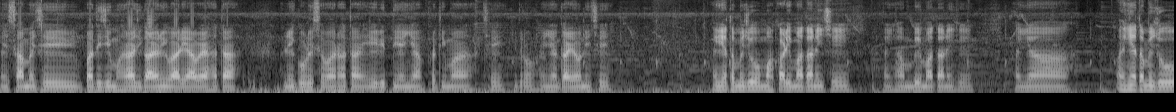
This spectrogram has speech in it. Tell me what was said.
અહીં સામે છે ભાતીજી મહારાજ ગાયોની વારે આવ્યા હતા અને ઘોડેસવાર હતા. એ રીતની અહીંયા પ્રતિમા છે મિત્રો, અહીંયા ગાયોની છે. અહીંયા તમે જુઓ મહાકાળી માતાની છે, અહીંયા અંબે માતાની છે, અહીંયા અહીંયા તમે જુઓ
